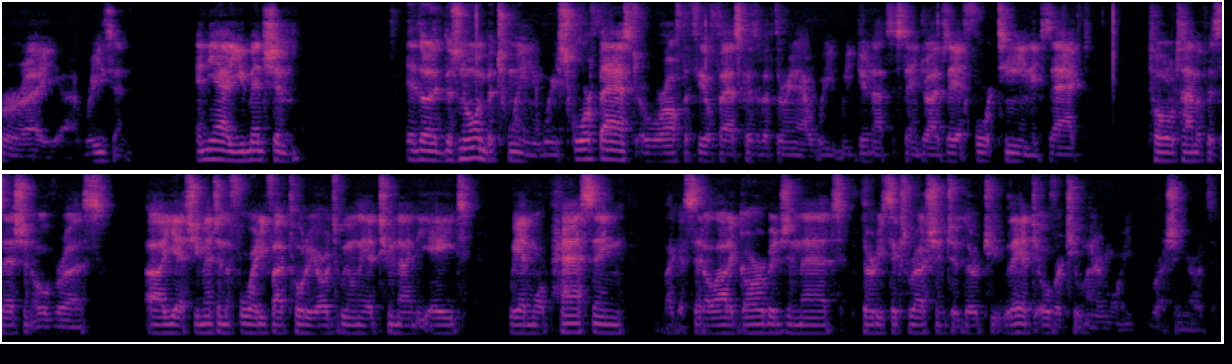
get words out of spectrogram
for a uh, reason. And yeah, you mentioned there's no in between. We score fast or we're off the field fast because of a three and out. We we do not sustain drives. They had 14 exact total time of possession over us. Uh, yes, you mentioned the 485 total yards. We only had 298. We had more passing. Like I said, a lot of garbage in that. 36 rushing to their two. They had to over 200 more rushing yards.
